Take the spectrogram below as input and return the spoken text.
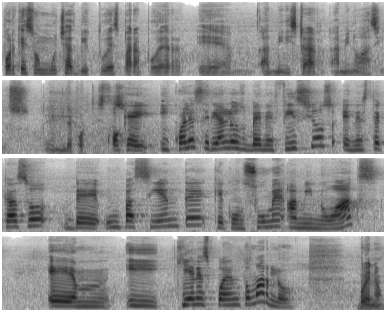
porque son muchas virtudes para poder eh, administrar aminoácidos en deportistas. Ok, ¿y cuáles serían los beneficios en este caso de un paciente que consume aminoax em, y quiénes pueden tomarlo? Bueno,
